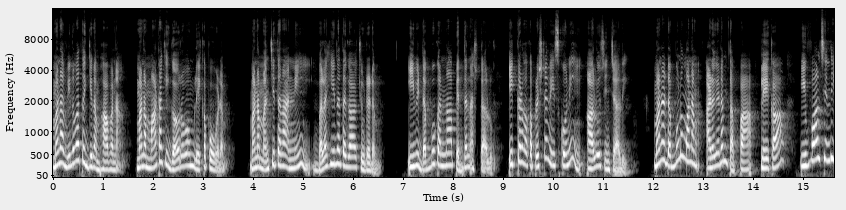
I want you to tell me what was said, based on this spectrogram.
మన విలువ తగ్గిన భావన మన మాటకి గౌరవం లేకపోవడం మన మంచితనాన్ని బలహీనతగా చూడడం. ఇవి డబ్బు కన్నా పెద్ద నష్టాలు. ఇక్కడ ఒక ప్రశ్న వేసుకొని ఆలోచించాలి. మన డబ్బును మనం అడగడం తప్ప లేక ఇవ్వాల్సింది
